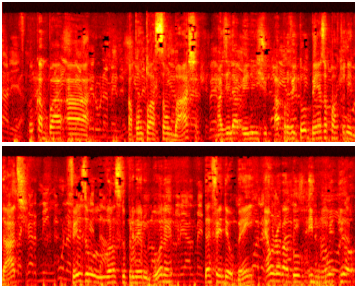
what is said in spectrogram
Área. Ficou com a, a- a pontuação baixa, mas ele, ele aproveitou bem as oportunidades. Fez o lance do primeiro gol, né? Defendeu bem. É um jogador de muito.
